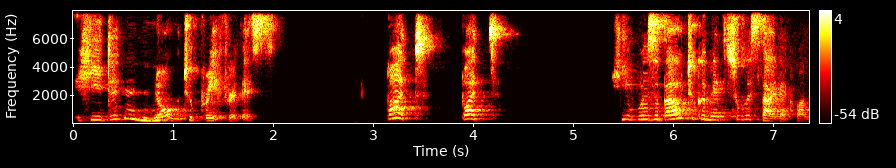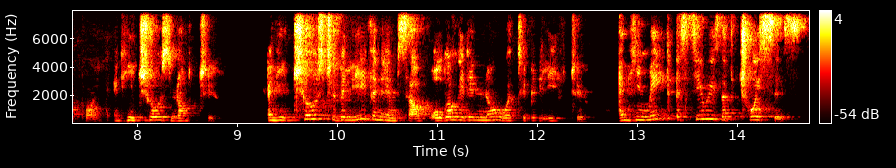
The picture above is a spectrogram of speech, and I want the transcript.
he didn't know to pray for this. but, but he was about to commit suicide at one point and he chose not to. And he chose to believe in himself, although he didn't know what to believe to. And he made a series of choices,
